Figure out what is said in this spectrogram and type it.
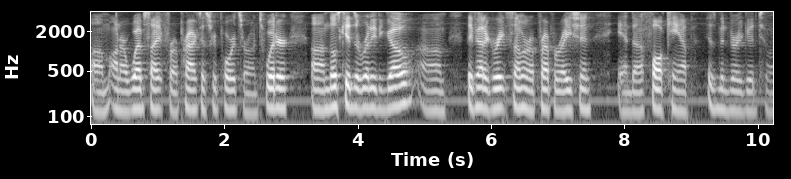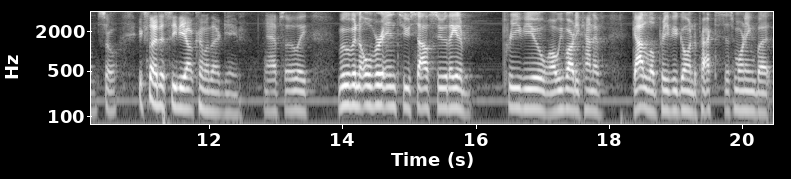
um, on our website for our practice reports or on Twitter. Um, those kids are ready to go. Um, they've had a great summer of preparation, and uh, fall camp has been very good to them. So excited to see the outcome of that game. Absolutely. Moving over into South Sioux, they get a preview. Well, we've already kind of got a little preview going to practice this morning, but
